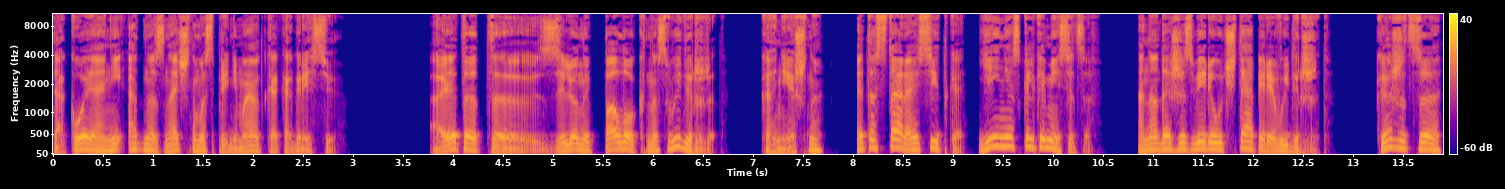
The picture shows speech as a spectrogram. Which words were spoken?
Такое они однозначно воспринимают как агрессию. А этот э, зеленый полог нас выдержит? Конечно. Это старая ситка, ей несколько месяцев. Она даже зверя-учтаперя выдержит. Кажется,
